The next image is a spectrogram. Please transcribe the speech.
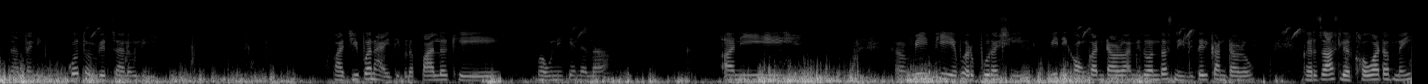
जाताना कोथिंबीर चालवली. भाजी पण आहे तिकडं पालक आहे भाऊनी केलेला. आणि मेथी आहे भरपूर अशी. मेथी खाऊन कंटाळो आम्ही दोनदाच नेली तरी कंटाळो घरचं असल्यावर खाऊ वाटत नाही.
